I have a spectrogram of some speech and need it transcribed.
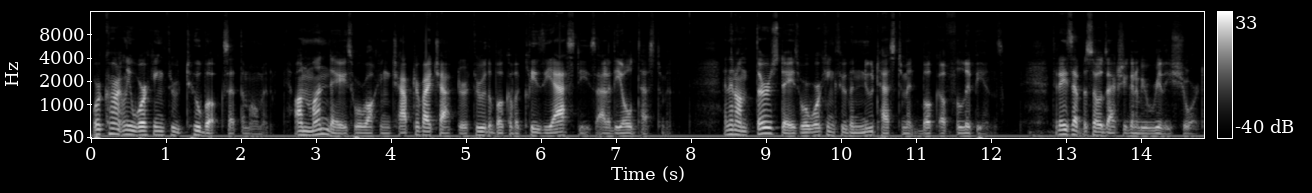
We're currently working through two books at the moment. On Mondays, we're walking chapter by chapter through the book of Ecclesiastes out of the Old Testament. And then on Thursdays, we're working through the New Testament book of Philippians. Today's episode is actually going to be really short,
